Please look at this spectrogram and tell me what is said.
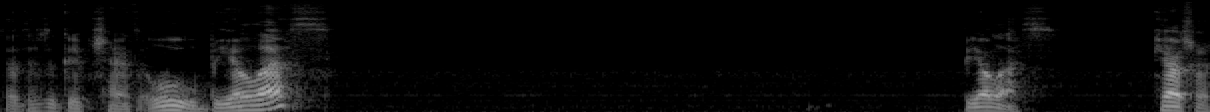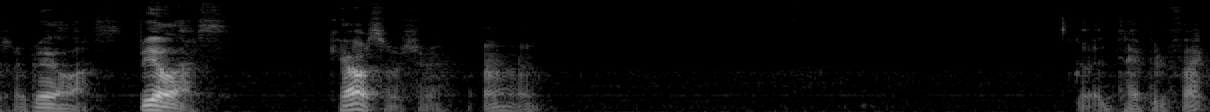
So there's a good chance. Oh, BLS? BLS. Chaos Sorcerer, BLS. BLS. Chaos Sorcerer. Alright. Go ahead and type in effect.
